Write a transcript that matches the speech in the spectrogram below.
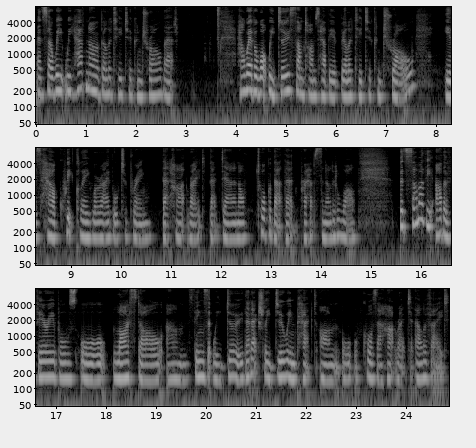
And so we, we have no ability to control that. However, what we do sometimes have the ability to control is how quickly we're able to bring that heart rate back down. And I'll talk about that perhaps in a little while. But some of the other variables or lifestyle um, things that we do that actually do impact on or, or cause our heart rate to elevate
